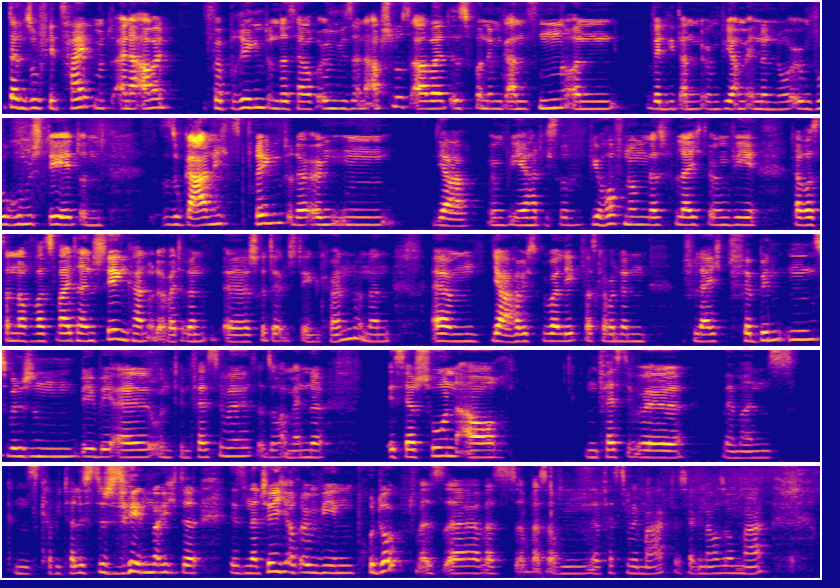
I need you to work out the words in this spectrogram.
dann so viel Zeit mit einer Arbeit verbringt und das ja auch irgendwie seine Abschlussarbeit ist von dem Ganzen und wenn die dann irgendwie am Ende nur irgendwo rumsteht und so gar nichts bringt oder irgendein, ja, irgendwie hatte ich so die Hoffnung, dass vielleicht irgendwie daraus dann noch was weiter entstehen kann oder weitere äh, Schritte entstehen können. Und dann, ähm, ja, habe ich so überlegt, was kann man denn vielleicht verbinden zwischen BBL und den Festivals. Also am Ende ist ja schon auch ein Festival wenn man es ganz kapitalistisch sehen möchte, ist natürlich auch irgendwie ein Produkt, was, äh, was, was auf dem Festivalmarkt ist ja genauso ein Markt.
